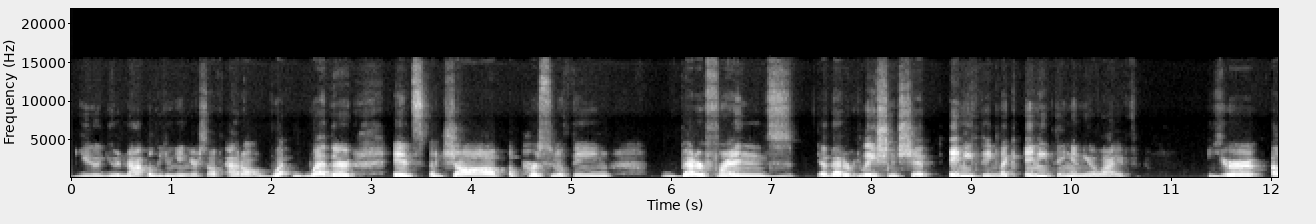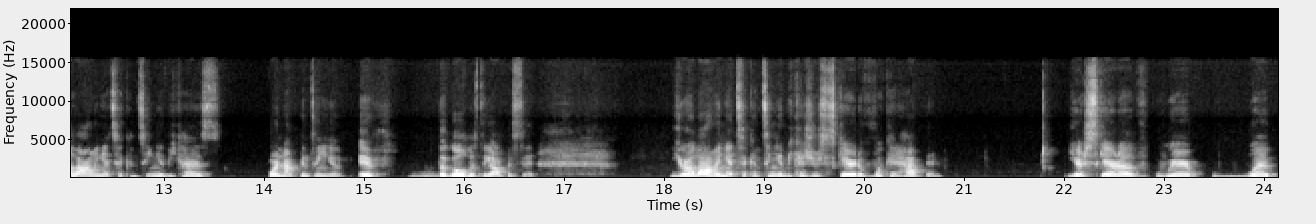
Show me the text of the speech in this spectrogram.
you you're not believing in yourself at all Wh- whether it's a job a personal thing better friends a better relationship, anything, like anything in your life, you're allowing it to continue because, or not continue if the goal is the opposite. You're allowing it to continue because you're scared of what could happen. You're scared of where what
